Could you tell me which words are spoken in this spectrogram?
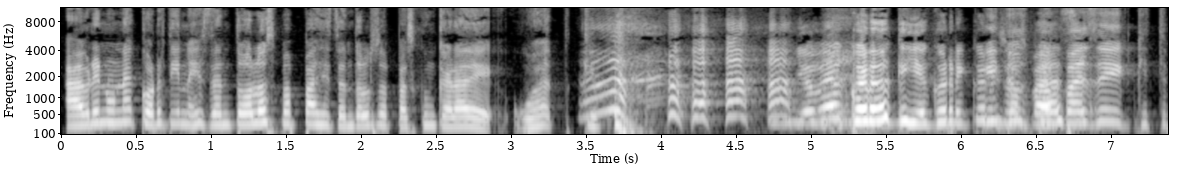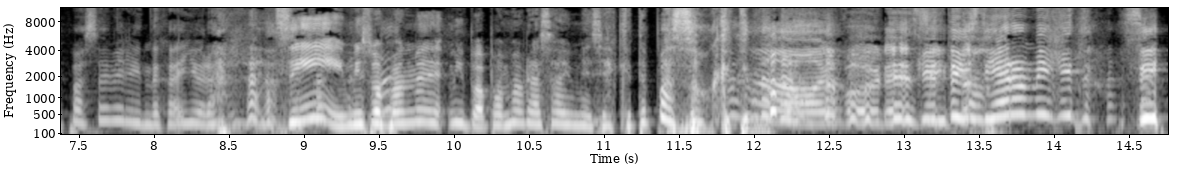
Abren una cortina y están todos los papás y están todos los papás con cara de, ¿what? yo me acuerdo que yo corrí con mis papás. de, ¿qué te pasa, Evelyn? Deja de llorar. Sí, mis papás me, mi papá me abrazaba y me decía, ¿qué te pasó? ¿Qué te pasó? Ay, pobrecito. ¿Qué te hicieron, mijita? Sí,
